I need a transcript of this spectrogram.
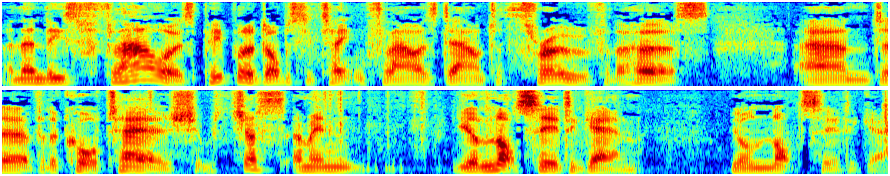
and then these flowers. People had obviously taken flowers down to throw for the hearse and uh, for the cortege. It was just, I mean, you'll not see it again. You'll not see it again.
